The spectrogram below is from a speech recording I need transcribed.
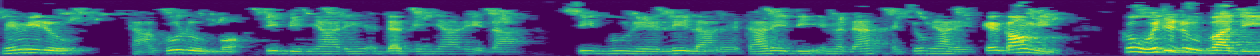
မိမိတို့ ဒါကုလူပေါ့ဒီပညာတွေအတတ်ပညာတွေဒါစီပူတယ်လိလာတယ်ဒါတွေဒီအင်မတန်အကျိုးများတယ်ကဲကောင်းပြီခုဝိတ္တုပတိ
